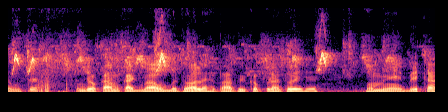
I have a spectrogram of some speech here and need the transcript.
એવું છે. જો કામકાજમાં આવું બધું હાલે છે ભાભી કપડાં ધોઈ છે મમ્મી અહીં બેઠા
